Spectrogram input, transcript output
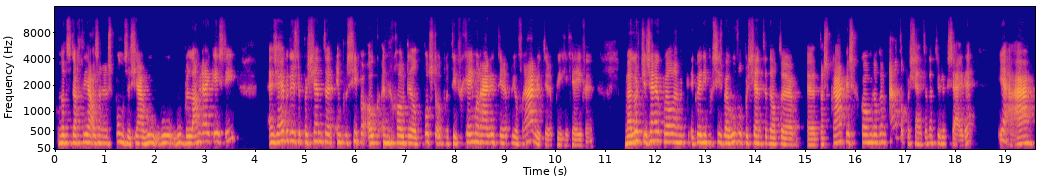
Omdat ze dachten, ja, als er een respons is, ja, hoe, hoe, hoe belangrijk is die? En ze hebben dus de patiënten in principe ook een groot deel postoperatief chemoradiotherapie of radiotherapie gegeven. Maar Lotje zei ook wel, en ik weet niet precies bij hoeveel patiënten dat uh, ter sprake is gekomen, dat een aantal patiënten natuurlijk zeiden, ja,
